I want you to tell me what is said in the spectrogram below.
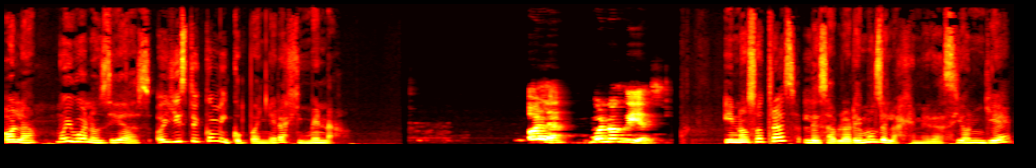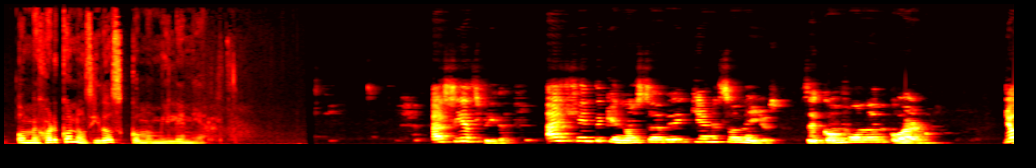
Hola, muy buenos días. Hoy estoy con mi compañera Jimena. Hola, buenos días. Y nosotras les hablaremos de la generación Y, o mejor conocidos como millennials. Así es, Frida. Hay gente que no sabe quiénes son ellos, se confunden o algo. Yo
